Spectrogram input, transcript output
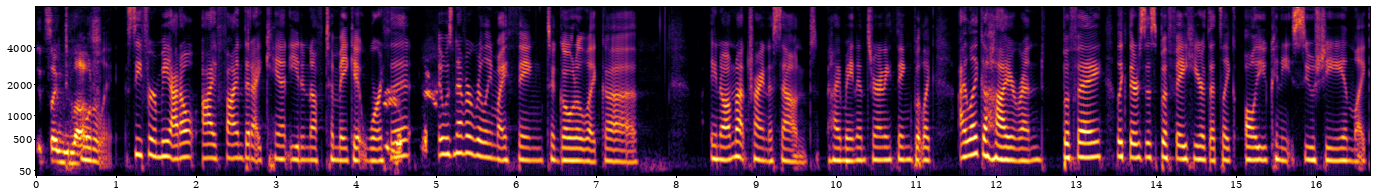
it's like we love. Totally. See, for me, I don't, I find that I can't eat enough to make it worth it. It was never really my thing to go to like a, you know, I'm not trying to sound high maintenance or anything, but like I like a higher end buffet. Like there's this buffet here that's like all you can eat sushi and like,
